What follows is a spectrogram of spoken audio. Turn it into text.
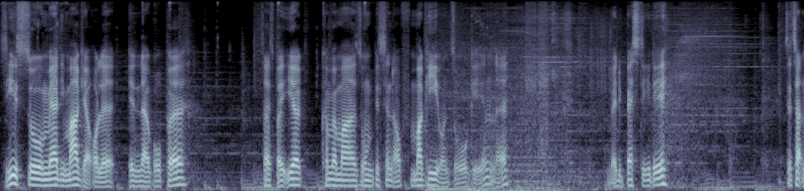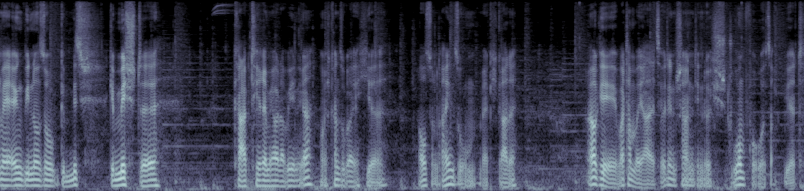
sie ist so mehr die Magierrolle in der Gruppe. Das heißt, bei ihr können wir mal so ein bisschen auf Magie und so gehen. Ne? Wäre die beste Idee. Jetzt hatten wir ja irgendwie nur so gemisch, gemischte Charaktere mehr oder weniger. Ich kann sogar hier aus und rein zoomen, merke ich gerade. Okay, was haben wir ja wir den Schaden, den durch Sturm verursacht wird.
